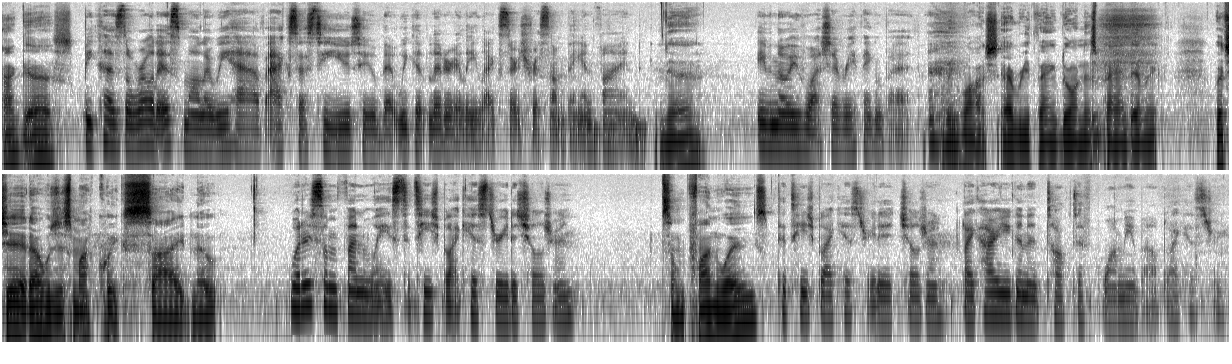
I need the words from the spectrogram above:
I guess. Because the world is smaller, we have access to YouTube that we could literally like search for something and find. Yeah. Even though we've watched everything, but We watched everything during this pandemic. But yeah, that was just my quick side note. what are some fun ways to teach Black history to children? Some fun ways. To teach Black history to children, like how are you gonna talk to Wami about Black history?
